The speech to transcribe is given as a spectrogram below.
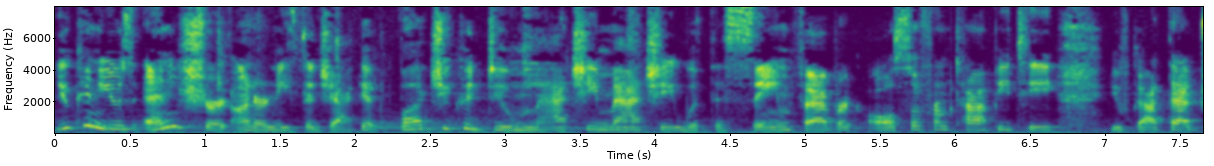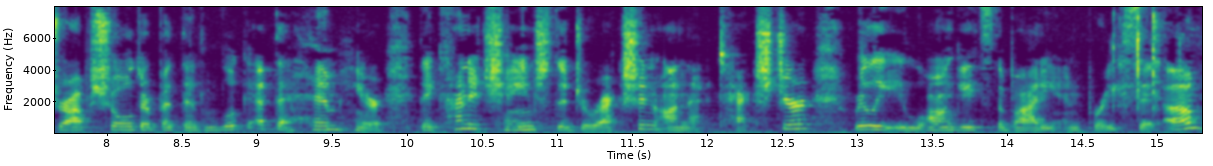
You can use any shirt underneath the jacket, but you could do matchy-matchy with the same fabric, also from Toppy T. You've got that drop shoulder shoulder, but then look at the hem here. They kind of change the direction on that texture, really elongates the body and breaks it up.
